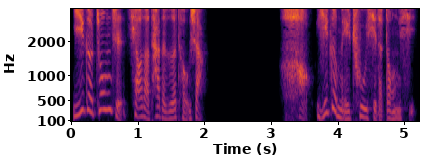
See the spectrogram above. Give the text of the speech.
一个中指敲到他的额头上。好一个没出息的东西！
